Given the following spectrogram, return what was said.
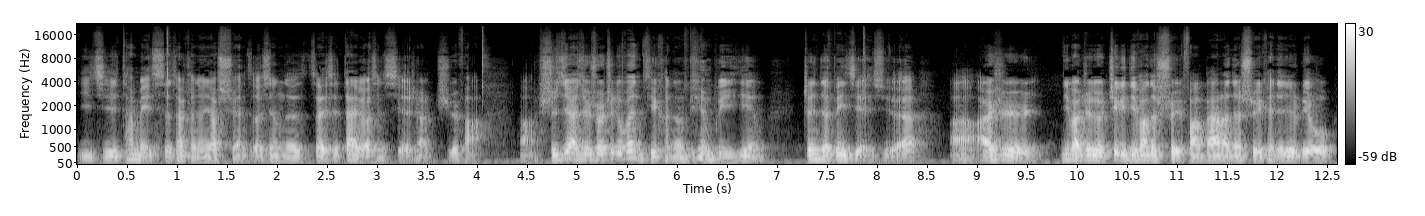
以及它每次它可能要选择性的在一些代表性企业上执法啊，实际上就是说这个问题可能并不一定真的被解决啊，而是你把这个这个地方的水放干了，那水肯定就流。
